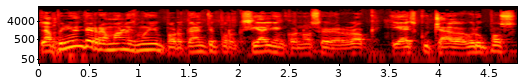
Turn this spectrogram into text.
La opinión de Ramón es muy importante porque si alguien conoce de rock y ha escuchado a grupos,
